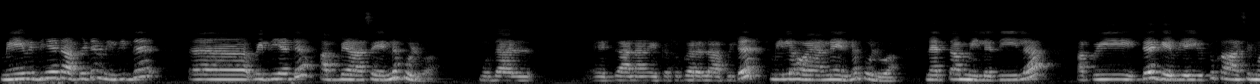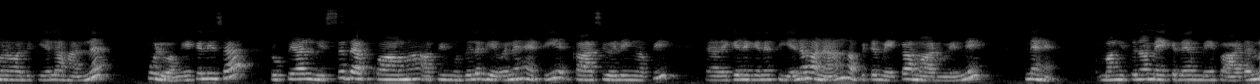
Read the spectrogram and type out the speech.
මේ විදිහට අපිට විවිධ විදිහට අභ්‍යාස එන්න පුළුවන්. මුදල් ගණන් එකතු කරලා අපිට මිල හොයන්න එන්න පුළුවන්. නැත්තම් මිල දීලා අපිට ගෙවිය යුතු කාසි මොනවද කියලා අහන්න පුළුවන්. ඒක නිසා රුපියල් 20 දක්වාම අපි මුදල ගෙවන හැටි කාසි වලින් අපි ඉගෙනගෙන තියෙනවා නම් අපිට මේක අමාරු වෙන්නේ නැහැ. මම හිතනවා මේක දැන් මේ පාඩම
